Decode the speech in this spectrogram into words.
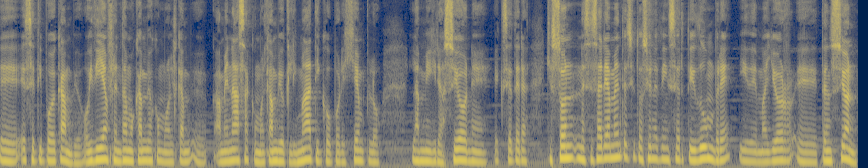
eh, ese tipo de cambios. Hoy día enfrentamos cambios como el eh, amenazas como el cambio climático, por ejemplo, las migraciones, etcétera, que son necesariamente situaciones de incertidumbre y de mayor eh, tensión.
